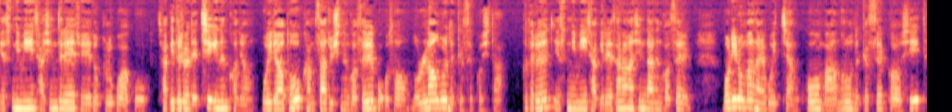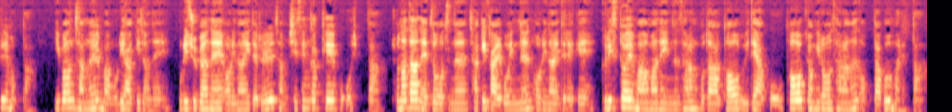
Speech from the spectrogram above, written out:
예수님이 자신들의 죄에도 불구하고 자기들을 내치기는커녕 오히려 더욱 감싸주시는 것을 보고서 놀라움을 느꼈을 것이다. 그들은 예수님이 자기를 사랑하신다는 것을 머리로만 알고 있지 않고 마음으로 느꼈을 것이 틀림없다. 이번 장을 마무리하기 전에 우리 주변의 어린아이들을 잠시 생각해 보고 싶다. 조나단 에드워즈는 자기가 알고 있는 어린아이들에게 그리스도의 마음 안에 있는 사랑보다 더 위대하고 더 경이로운 사랑은 없다고 말했다.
